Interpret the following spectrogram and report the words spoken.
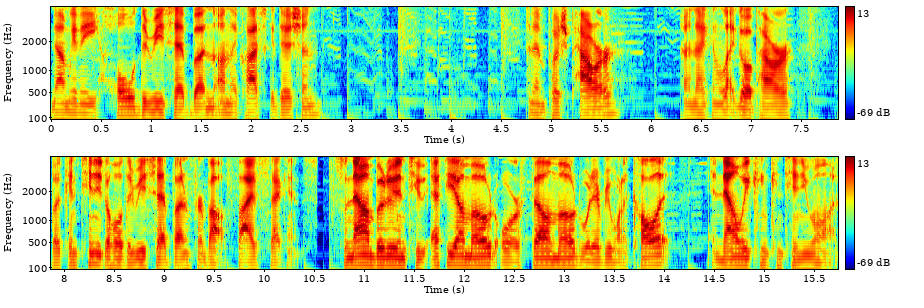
Now I'm going to hold the reset button on the Classic Edition and then push power and I can let go of power but continue to hold the reset button for about 5 seconds. So now I'm booted into FEL mode or FEL mode, whatever you want to call it, and now we can continue on.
